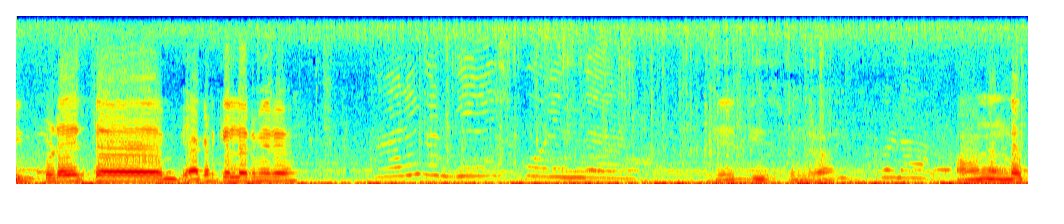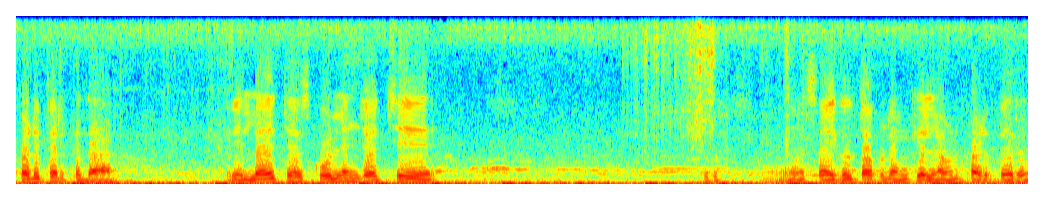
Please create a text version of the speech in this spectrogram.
ఇప్పుడైతే ఎక్కడికి వెళ్ళారు మీరు? ఏది తీసుకుందిరా? అవును ఇందాక పడిపోయారు కదా. వీళ్ళైతే స్కూల్ నుంచి వచ్చి సైకిల్ తొక్కడానికి వెళ్ళినప్పుడు పడిపోయారు.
